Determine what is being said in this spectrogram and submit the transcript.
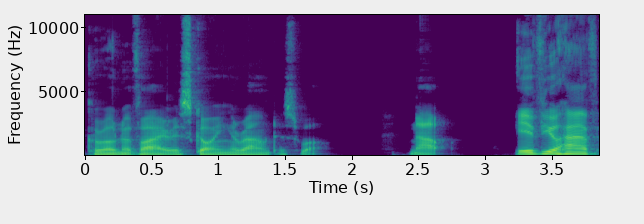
coronavirus going around as well. Now, if you have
